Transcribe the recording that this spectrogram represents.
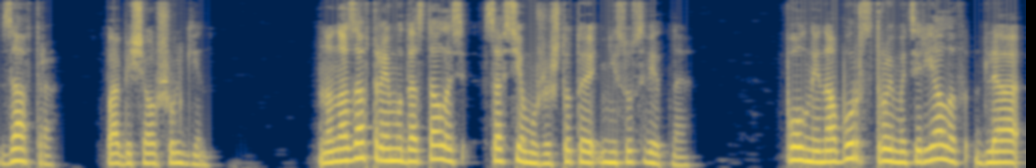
«Завтра», — пообещал Шульгин. Но на завтра ему досталось совсем уже что-то несусветное. Полный набор стройматериалов для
